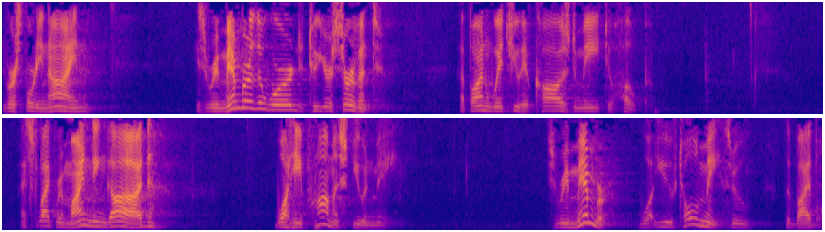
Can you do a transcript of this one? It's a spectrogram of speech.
Verse 49 is remember the word to your servant upon which you have caused me to hope. That's like reminding God what He promised you and me. To remember what you've told me through the Bible.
